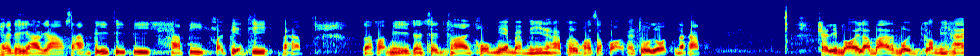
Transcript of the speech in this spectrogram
ใช้ได้ยาวๆ 3 ปี 4 ปี 5 ปี ค่อยเปลี่ยนทีนะครับ แล้วก็มีเส้นขายโครเมียมแบบนี้นะครับ เพิ่มความสปอร์ตให้ตัวรถนะครับแคลิบอยลาบาร์ด้านบนก็มีให้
